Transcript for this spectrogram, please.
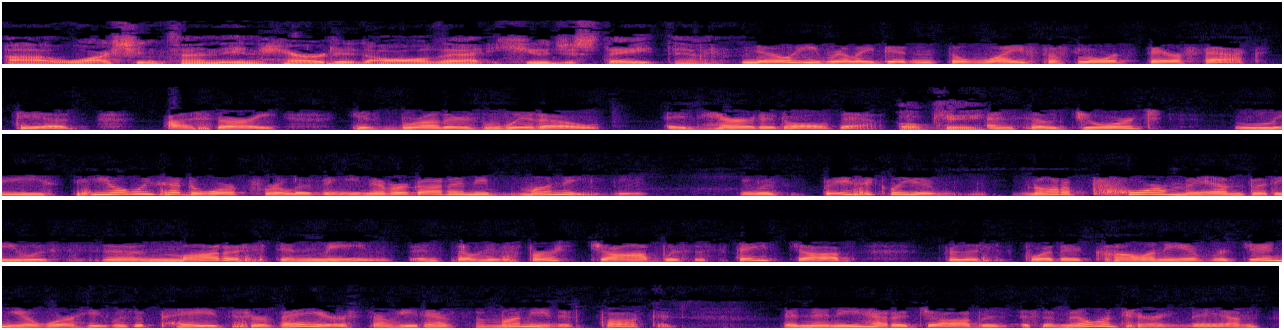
uh, Washington inherited all that huge estate. Then, No, he really didn't. The wife of Lord Fairfax did. Uh, sorry, his brother's widow inherited all that. okay, And so George leased. He always had to work for a living. He never got any money. He he was basically a, not a poor man, but he was uh, modest in means. And so his first job was a state job for the for the colony of Virginia where he was a paid surveyor, so he'd have some money in his pocket. And then he had a job as, as a military man,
